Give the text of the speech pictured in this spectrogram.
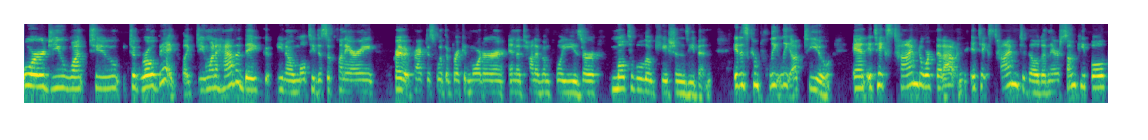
Or do you want to to grow big? Like do you want to have a big you know multidisciplinary private practice with a brick and mortar and a ton of employees or multiple locations even? It is completely up to you. And it takes time to work that out and it takes time to build. And there are some people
